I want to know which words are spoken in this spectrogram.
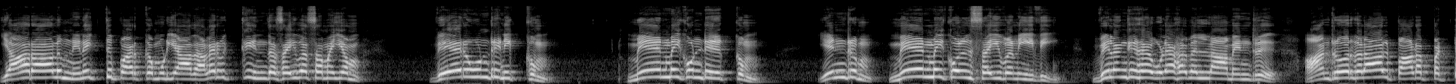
யாராலும் நினைத்து பார்க்க முடியாத அளவிற்கு இந்த சைவ சமயம் வேரூன்றி நிற்கும் மேன்மை கொண்டிருக்கும் என்றும் மேன்மை கொள் சைவ நீதி. விளங்குக உலகமெல்லாம் என்று ஆன்றோர்களால் பாடப்பட்ட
